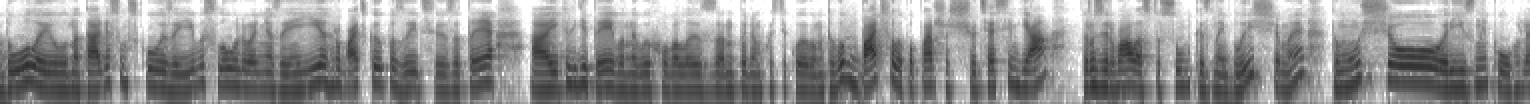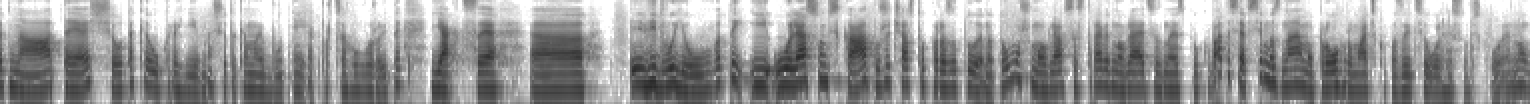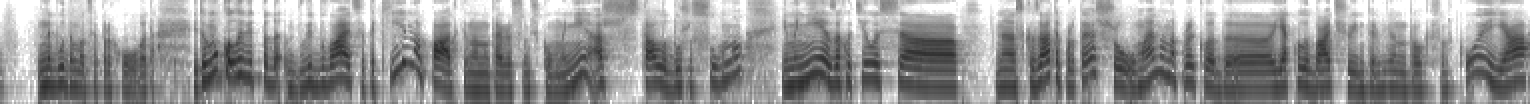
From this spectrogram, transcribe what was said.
долею Наталі Сумської, за її висловлювання, за її громадською позицією, за те, яких дітей вони виховали з Анатолієм Хостякоєвим, то ви бачили, по-перше, що ця сім'я розірвала стосунки з найближчими, тому що різний погляд на те, що таке Україна, що таке майбутнє, як про це говорити, як це. Е- Відвоювати, і Оля Сумська дуже часто паразитує на тому, що, мовляв, сестра відмовляється з нею спілкуватися. Всі ми знаємо про громадську позицію Ольги Сумської. Ну не будемо це приховувати. І тому, коли відбуваються такі нападки на Наталю Сумську, мені аж стало дуже сумно, і мені захотілося е, сказати про те, що у мене, наприклад, е, я коли бачу інтерв'ю Наталки Сумської, я.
